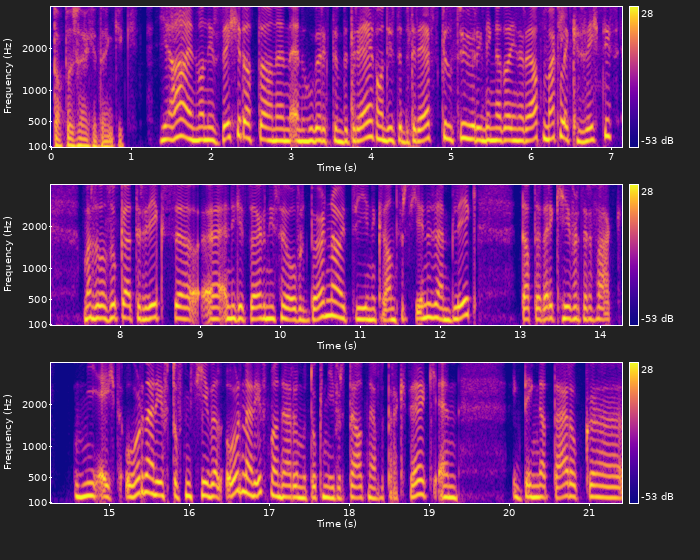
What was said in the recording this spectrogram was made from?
dat te zeggen, denk ik. Ja, en wanneer zeg je dat dan? En, en hoe werkt een bedrijf? Wat is de bedrijfscultuur? Ik denk dat dat inderdaad makkelijk gezegd is. Maar zoals ook uit de reeks eh, en de getuigenissen over burn-out die in de krant verschenen zijn, bleek dat de werkgever er vaak niet echt oor naar heeft. Of misschien wel oor naar heeft, maar daarom het ook niet vertaalt naar de praktijk. En ik denk dat daar ook eh,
